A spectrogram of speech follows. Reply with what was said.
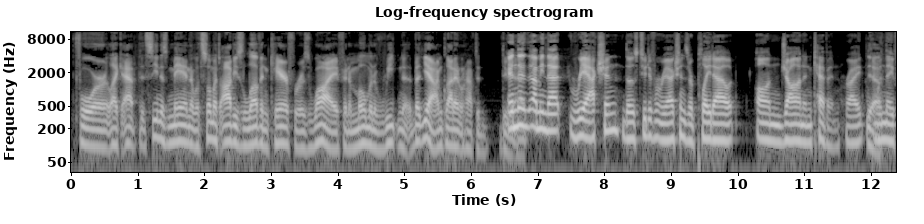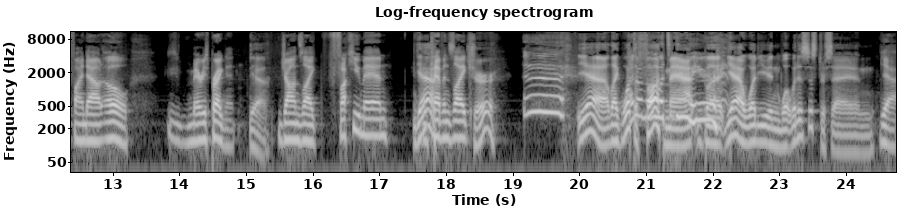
for like at the seeing this man with so much obvious love and care for his wife in a moment of weakness? But yeah, I'm glad I don't have to do that. and that. then I mean that reaction, those two different reactions are played out on John and Kevin, right? Yeah. When they find out, oh, Mary's pregnant. yeah, John's like, "Fuck you, man." yeah. And Kevin's like, sure. Yeah, like what I the fuck, what Matt? But yeah, what do you and what would his sister say? And yeah,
